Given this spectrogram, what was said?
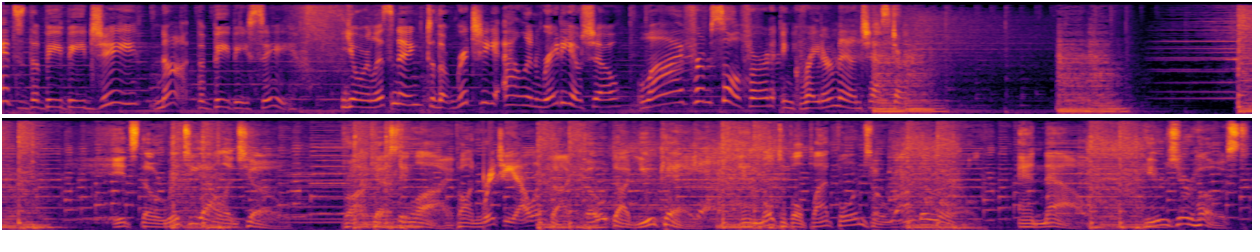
It's the BBG, not the BBC. You're listening to the Richie Allen Radio Show, live from Salford in Greater Manchester. It's the Richie Allen Show. Broadcasting live on richieallen.co.uk and multiple platforms around the world. And now, here's your host,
